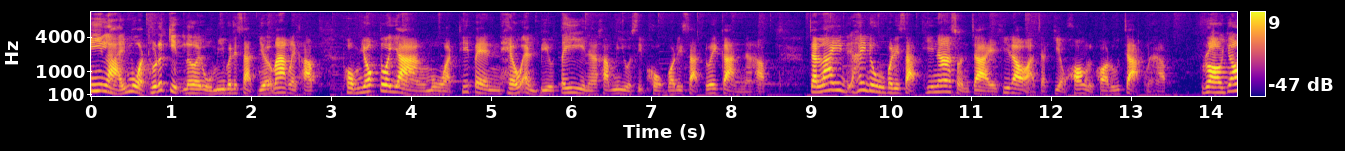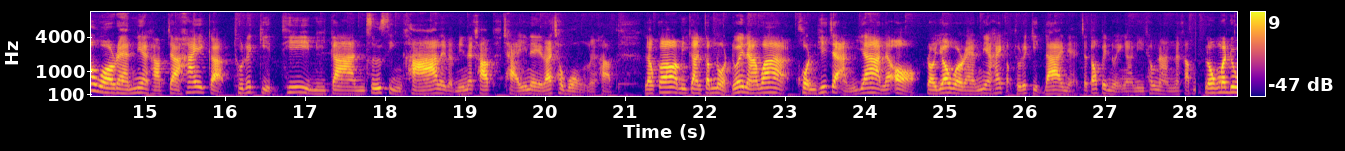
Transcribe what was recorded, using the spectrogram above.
มีหลายหมวดธุรกิจเลยโอ้มีบริษัทเยอะมากเลยครับ ผมยกตัวอย่างหมวดที่เป็น Health and Beauty นะครับ มีอยู่ 16 บริษัทด้วยกันนะครับ จะไล่ให้ดูบริษัทที่น่าสนใจที่เราอาจจะเกี่ยวข้องหรือพอรู้จักนะครับ Royal Warrant เนี่ยครับจะให้กับธุรกิจที่มีการซื้อสินค้าอะไรแบบนี้นะครับ ใช้ในราชวงศ์นะครับแล้วก็มีการกำหนดด้วยนะว่าคนที่จะอนุญาตและออก Royal Warrant เนี่ยให้กับธุรกิจได้เนี่ยจะต้องเป็นหน่วยงานนี้เท่านั้นนะครับ ลงมาดู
